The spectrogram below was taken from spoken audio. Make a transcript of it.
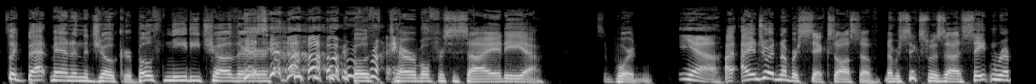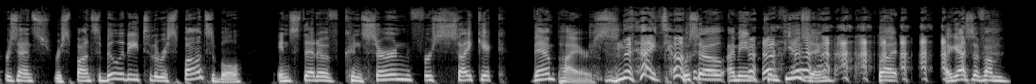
It's like Batman and the Joker. Both need each other. both terrible for society. Yeah, it's important. Yeah. I, I enjoyed number six also. Number six was uh, Satan represents responsibility to the responsible instead of concern for psychic vampires. I don't. so, I mean, confusing, but I guess if I'm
